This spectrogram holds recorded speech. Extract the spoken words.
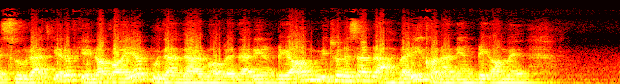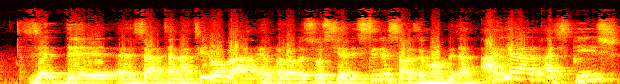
صورت گرفت که اینا غایب بودن در واقع. در این قیام می‌تونستن رهبری کنن این قیام ضد سلطنتی رو و انقلاب سوسیالیستی رو سازمان بدن. اگر از پیش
